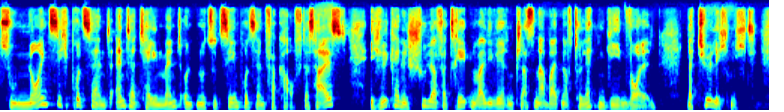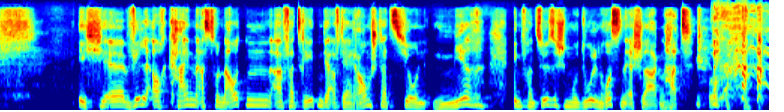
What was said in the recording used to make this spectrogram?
zu 90 Prozent Entertainment und nur zu 10 Prozent Verkauf. Das heißt, ich will keine Schüler vertreten, weil die während Klassenarbeiten auf Toiletten gehen wollen. Natürlich nicht. Ich äh, will auch keinen Astronauten äh, vertreten, der auf der Raumstation Mir im französischen Modul einen Russen erschlagen hat.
